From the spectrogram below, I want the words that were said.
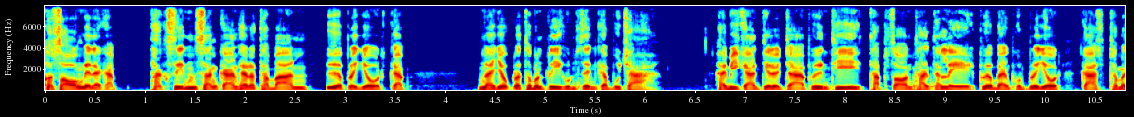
ข้อ2เนี่ยนะครับ ทักษิณสั่งการให้รัฐบาลเอื้อประโยชน์กับ นายกรัฐมนตรีฮุนเซนกัมพูชา ให้มีการเจรจาพื้นที่ทับซ้อนทางทะเล เพื่อแบ่งผลประโยชน์ก๊าซธรรม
